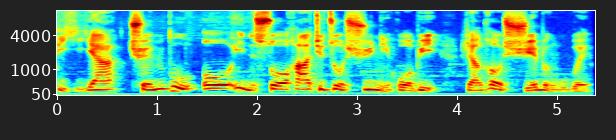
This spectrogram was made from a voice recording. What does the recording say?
抵押，全部 all in 说他去做虚拟货币，然后血本无归。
